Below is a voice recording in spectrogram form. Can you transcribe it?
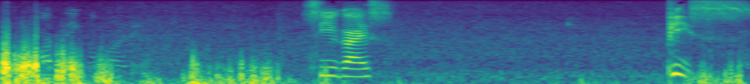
I'll think about it. See you guys. Peace.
